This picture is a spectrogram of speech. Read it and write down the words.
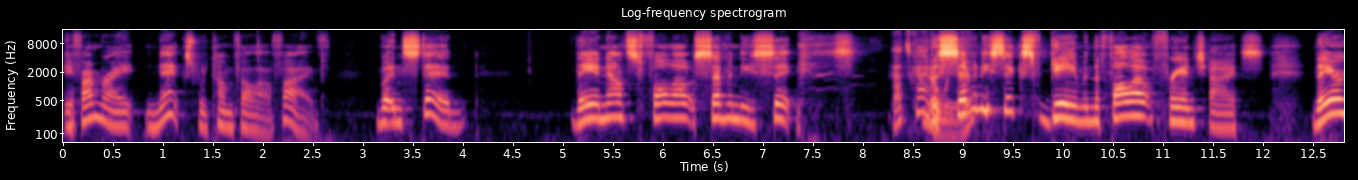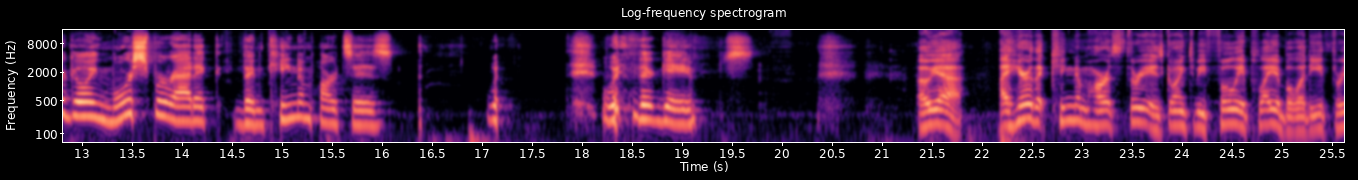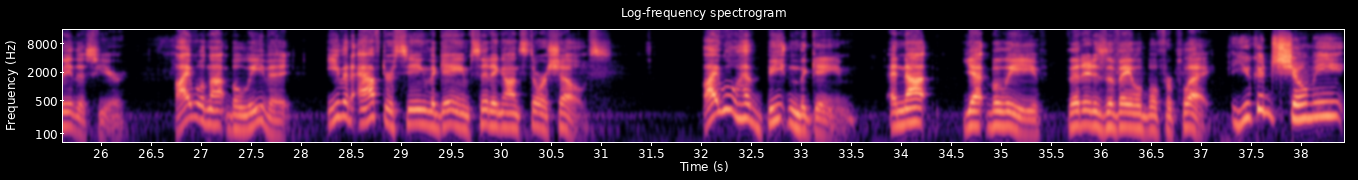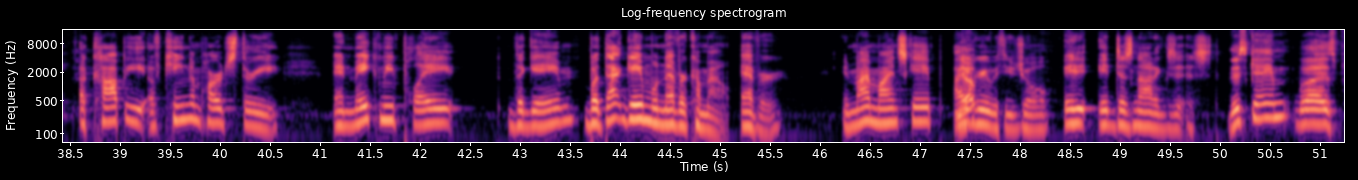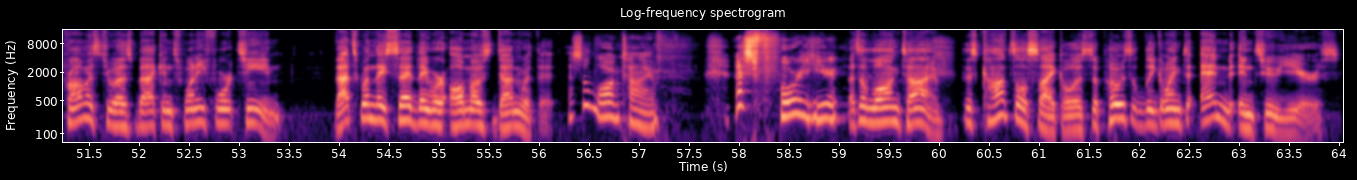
if I'm right, next would come Fallout 5. But instead, they announced Fallout 76. That's kind the of weird. 76th game in the Fallout franchise. They are going more sporadic than Kingdom Hearts is with with their games. Oh yeah, I hear that Kingdom Hearts 3 is going to be fully playable at E3 this year. I will not believe it, even after seeing the game sitting on store shelves. I will have beaten the game and not yet believe that it is available for play. You could show me a copy of Kingdom Hearts 3 and make me play the game, but that game will never come out ever. In my mindscape, I Nope. agree with you, Joel. It it does not exist. This game was promised to us back in 2014. That's when they said they were almost done with it. That's a long time. That's 4 years. That's a long time. This console cycle is supposedly going to end in two years.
